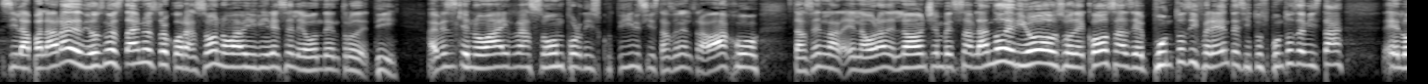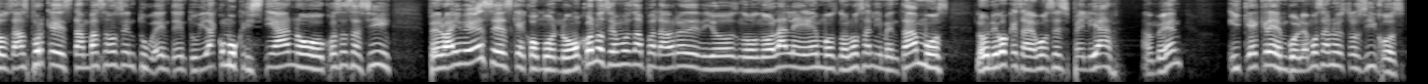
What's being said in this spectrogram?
si la palabra de Dios no está en nuestro corazón, no va a vivir ese león dentro de ti. Hay veces que no hay razón por discutir si estás en el trabajo, estás en la, en hora del lunch, en veces hablando de Dios o de cosas, de puntos diferentes y tus puntos de vista eh, los das porque están basados en tu, en tu vida como cristiano o cosas así. Pero hay veces que como no conocemos la palabra de Dios, no, la leemos, no nos alimentamos, lo único que sabemos es pelear. Amén. ¿Y qué creen? Volvemos a nuestros hijos.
